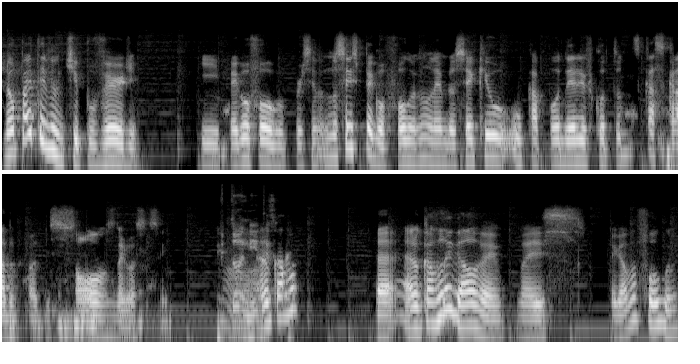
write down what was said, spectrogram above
Meu pai teve um tipo verde que pegou fogo por cima. Não sei se pegou fogo, não lembro. Eu sei que o, o capô dele ficou todo descascado por causa de sol, uns negócios assim. Era um carro. é, era um carro legal, velho. Mas pegava fogo, né?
